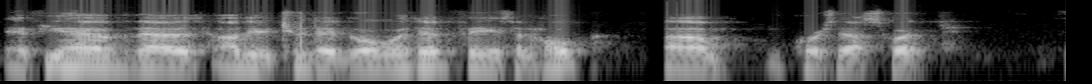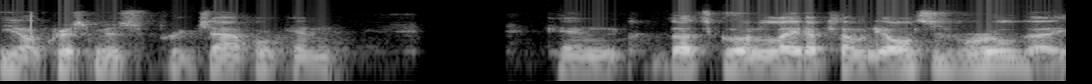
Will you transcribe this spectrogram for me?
if you have the other two that go with it, faith and hope, um, of course, that's what, you know, Christmas, for example, can, can let's go and light up somebody else's world. I,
